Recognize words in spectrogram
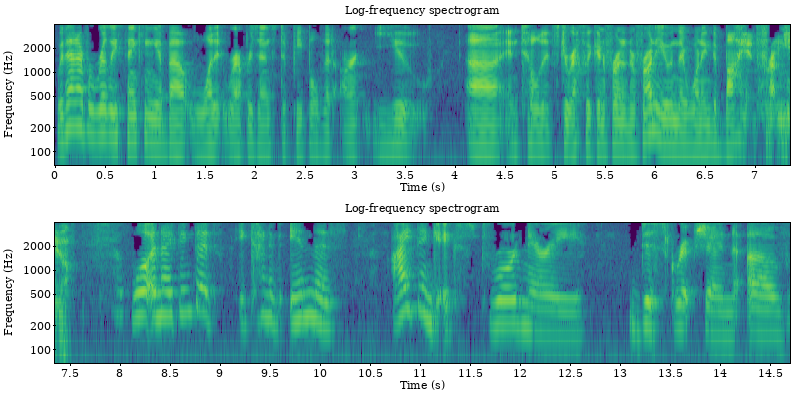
Without ever really thinking about what it represents to people that aren't you, uh, until it's directly confronted in front of you and they're wanting to buy it from you. Well, and I think that it kind of in this, I think, extraordinary description of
